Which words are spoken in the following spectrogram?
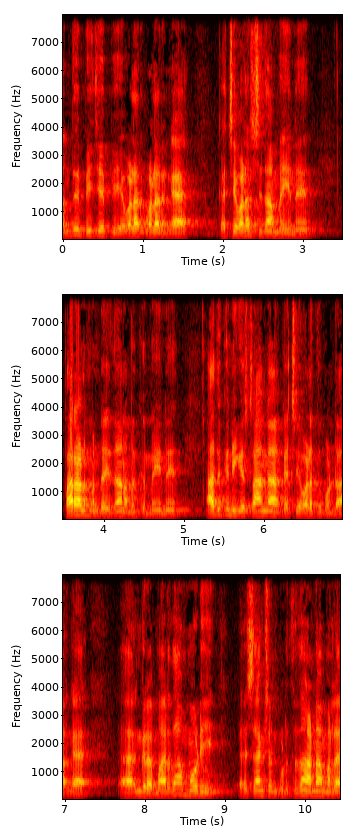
வந்து பிஜேபி வளர் வளருங்க. கட்சி வளர்ச்சி தான் மெயின் பாராளுமன்ற இதுதான் நமக்கு மெயின் அதுக்கு நீங்கள் ஸ்ட்ராங்காக கட்சியை வளர்த்து கொண்டாங்கங்கிற மாதிரி தான் மோடி சாங்ஷன் கொடுத்து தான் அண்ணாமலை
